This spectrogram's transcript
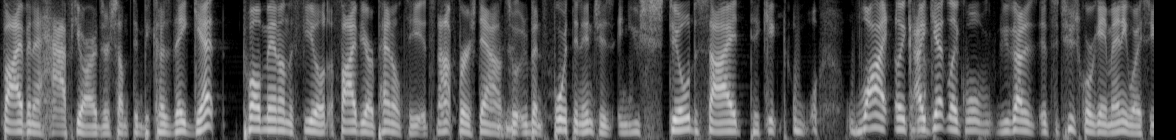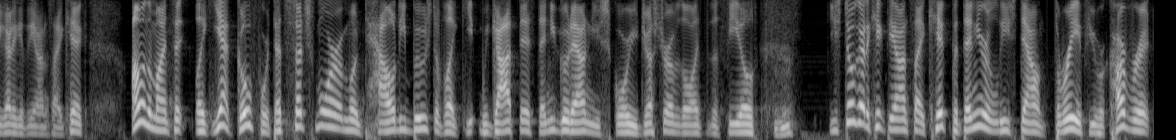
five and a half yards or something because they get 12 men on the field, a five yard penalty. It's not first down. So it would have been fourth and inches, and you still decide to kick. Why? Like, I get like, well, you got to, it's a two score game anyway, so you got to get the onside kick. I'm in the mindset, like, yeah, go for it. That's such more a mentality boost of like, we got this. Then you go down and you score. You just drove the length of the field. Mm-hmm. You still got to kick the onside kick, but then you're at least down three. If you recover it,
